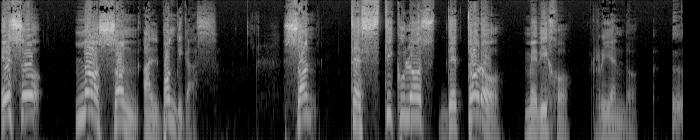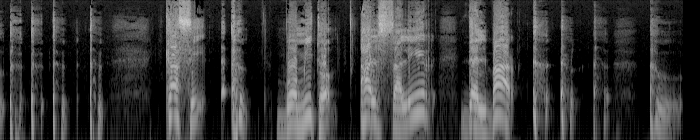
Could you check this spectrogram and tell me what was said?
Eso no son albóndigas, son testículos de toro, me dijo, riendo. Casi vomito al salir del bar.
